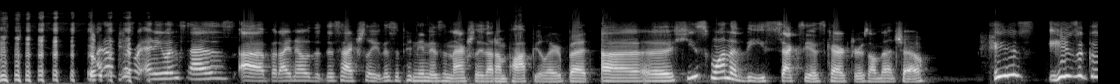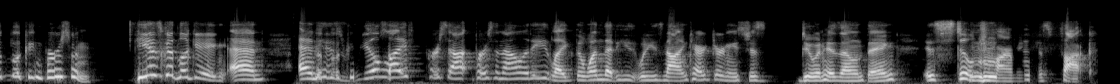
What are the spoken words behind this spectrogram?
I don't care what anyone says, uh, but I know that this actually, this opinion isn't actually that unpopular. But uh, he's one of the sexiest characters on that show. He is he's a good looking person. He is good looking, and and his real life persa- personality, like the one that he when he's not in character and he's just doing his own thing, is still Mhm. charming as fuck.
